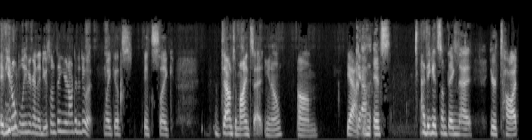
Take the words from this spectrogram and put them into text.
If you mm-hmm. don't believe you're going to do something, you're not going to do it. Like it's, it's like down to mindset, you know? Um, yeah. yeah. It's, I think it's something that you're taught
